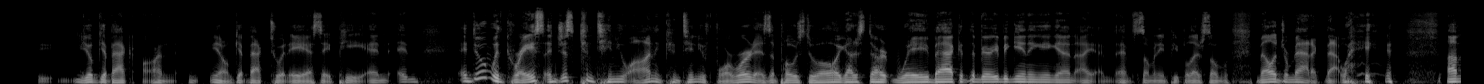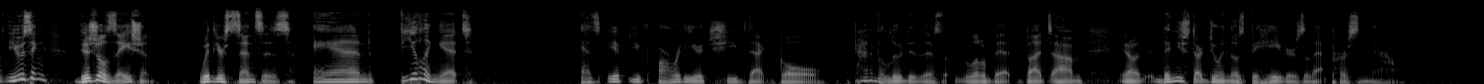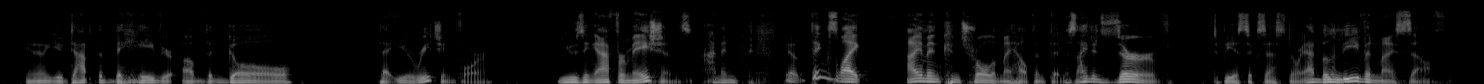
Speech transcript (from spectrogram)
you'll get back on you know get back to it asap and and and do it with grace and just continue on and continue forward as opposed to oh i got to start way back at the very beginning again. I, have so many people that are so melodramatic that way. Um, using visualization with your senses and feeling it as if you've already achieved that goal. I kind of alluded to this a little bit but um, you know then you start doing those behaviors of that person now you know you adopt the behavior of the goal that you're reaching for using affirmations. I'm in, you know, things like I am in control of my health and fitness. I deserve to be a success story. I believe in myself.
